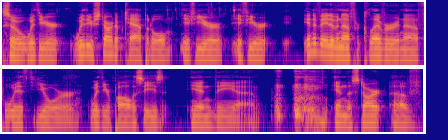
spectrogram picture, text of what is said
so with your with your startup capital, if you're if you're innovative enough or clever enough with your with your policies in the um, in the start of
